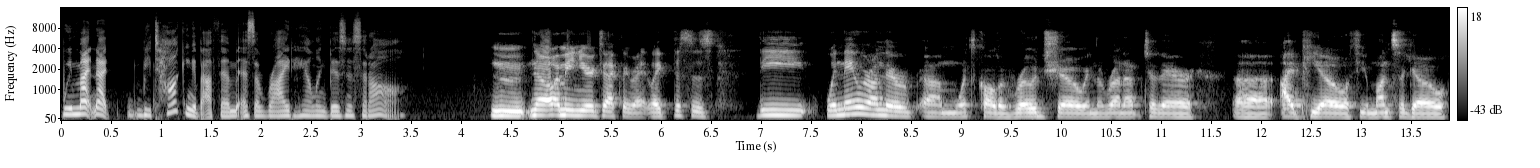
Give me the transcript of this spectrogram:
we might not be talking about them as a ride hailing business at all? Mm, no, I mean, you're exactly right. Like, this is the when they were on their um, what's called a road show in the run up to their uh, IPO a few months ago,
